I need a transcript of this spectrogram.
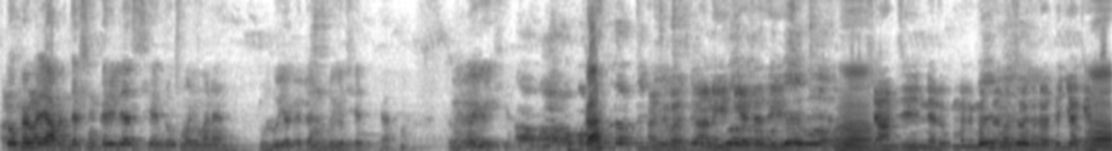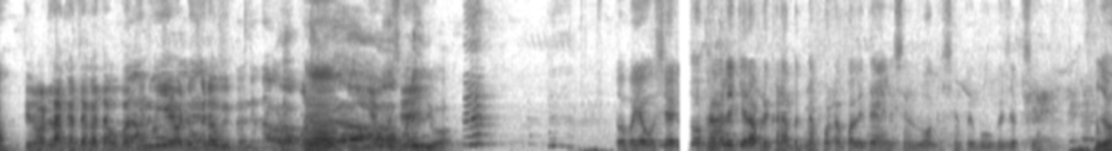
તો ફેમિલી આપણે દર્શન કરી લીધા છે રૂકમણી માના હું લુયો કહેતા ને લુયો છે હાથમાં? શ્યામજી ને રૂકમણી થઈ ગયો કે? રોટલા કરતા કરતા ઊભા થઈને વી ડુંગરા ઉપર હા એવું છે. તો ભાઈ એવું છે. તો ફેમિલી અત્યારે આપણે ઘણા બધા ફોટા પાડી લીધા એની છે લોકેશન ભાઈ બહુ ગજબ છે. જો.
